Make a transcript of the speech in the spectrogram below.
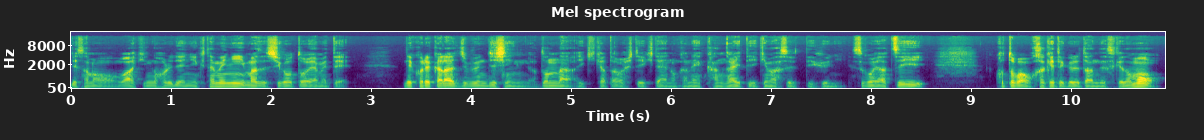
で、そのワーキングホリデーに行くために、まず仕事を辞めて、で、これから自分自身がどんな生き方をしていきたいのかね、考えていきますっていうふうに、すごい熱い言葉をかけてくれたんですけども、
